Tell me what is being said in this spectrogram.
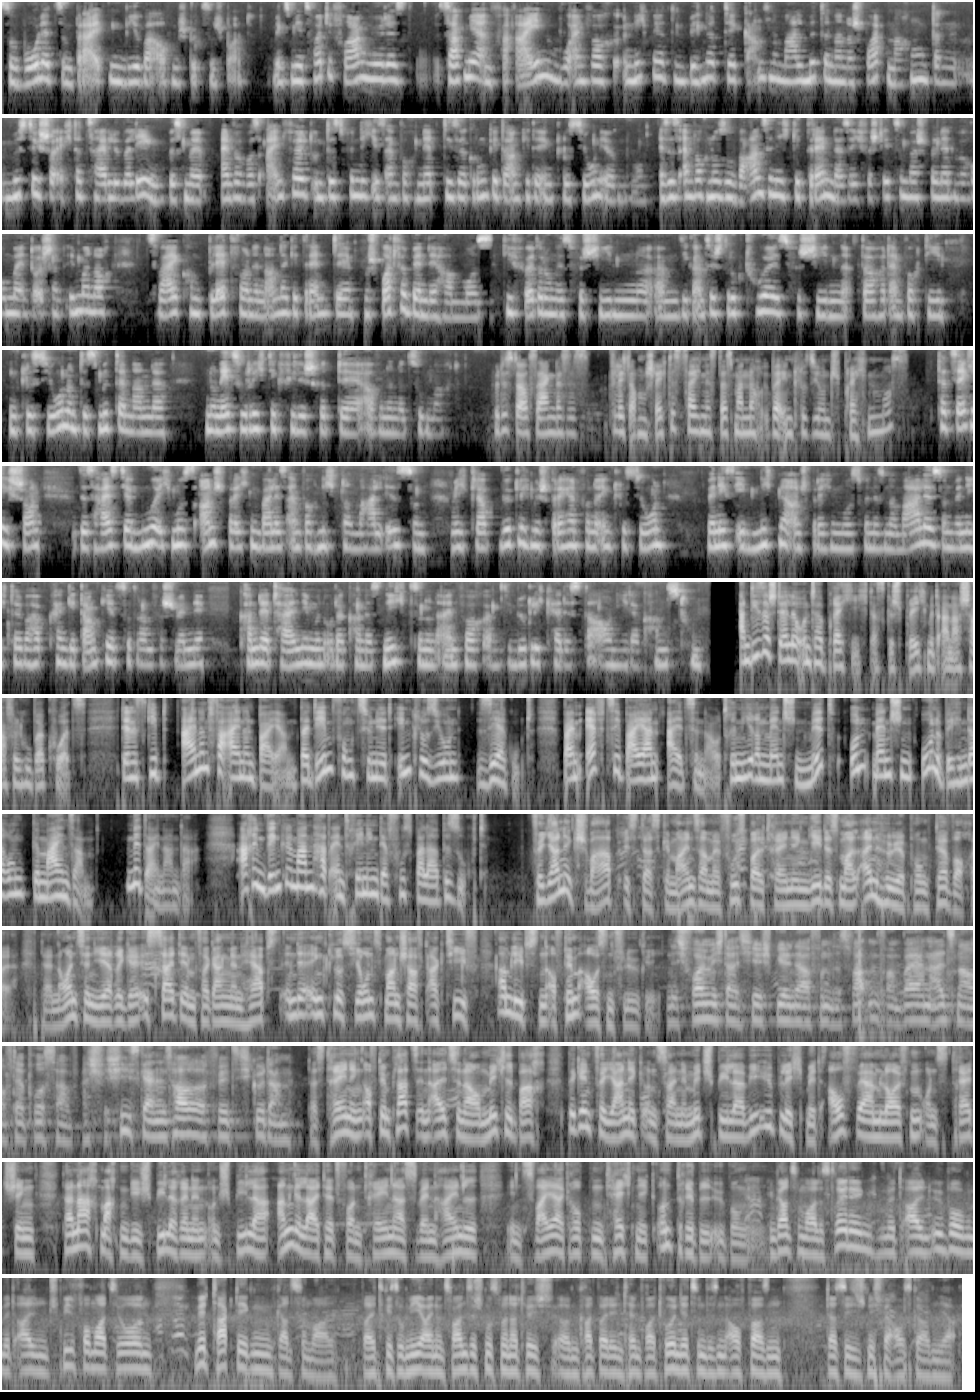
sowohl jetzt im Breiten wie aber auch im Spitzensport. Wenn du mir jetzt heute fragen würdest, sag mir einen Verein, wo einfach nicht mehr und Behinderte ganz normal miteinander Sport machen, dann müsste ich schon echt eine Zeit überlegen, bis mir einfach was einfällt. Und das finde ich ist einfach nett, dieser Grundgedanke der Inklusion irgendwo. Es ist einfach nur so wahnsinnig getrennt. Also ich verstehe zum Beispiel nicht, warum man in Deutschland immer noch zwei komplett voneinander getrennte Sportverbände haben muss. Die Förderung ist verschieden, ähm, die ganze Struktur ist verschieden. Da hat einfach die Inklusion und das Miteinander noch nicht so richtig viele Schritte aufeinander zugemacht. Würdest du auch sagen, dass es vielleicht auch ein schlechtes Zeichen ist, dass man noch über Inklusion sprechen muss? Tatsächlich schon. Das heißt ja nur, ich muss ansprechen, weil es einfach nicht normal ist. Und ich glaube wirklich, wir sprechen von der Inklusion, wenn ich es eben nicht mehr ansprechen muss, wenn es normal ist und wenn ich da überhaupt keinen Gedanke jetzt daran verschwende, kann der teilnehmen oder kann es nicht, sondern einfach ähm, die Möglichkeit ist da und jeder kann es tun. An dieser Stelle unterbreche ich das Gespräch mit Anna Schaffelhuber kurz. Denn es gibt einen Verein in Bayern, bei dem funktioniert Inklusion sehr gut. Beim FC Bayern Alzenau trainieren Menschen mit und Menschen ohne Behinderung gemeinsam. Miteinander. Achim Winkelmann hat ein Training der Fußballer besucht. Für Yannick Schwab ist das gemeinsame Fußballtraining jedes Mal ein Höhepunkt der Woche. Der 19-Jährige ist seit dem vergangenen Herbst in der Inklusionsmannschaft aktiv, am liebsten auf dem Außenflügel. Ich freue mich, dass ich hier spielen darf und das Wappen von Bayern Alzenau auf der Brust habe. Ich schieße gerne Tore, fühlt sich gut an. Das Training auf dem Platz in Alzenau-Michelbach beginnt für Yannick und seine Mitspieler wie üblich mit Aufwärmläufen und Stretching. Danach machen die Spielerinnen und Spieler, angeleitet von Trainer Sven Heinl, in Zweiergruppen Technik- und Dribbelübungen. Ein ganz normales Training mit allen Übungen, mit allen Spielformationen, mit Taktiken, ganz normal. Bei Trisomie 21 muss man natürlich ähm, gerade bei den Temperaturen jetzt ein bisschen aufpassen, dass sie sich nicht verausgaben. Ja.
